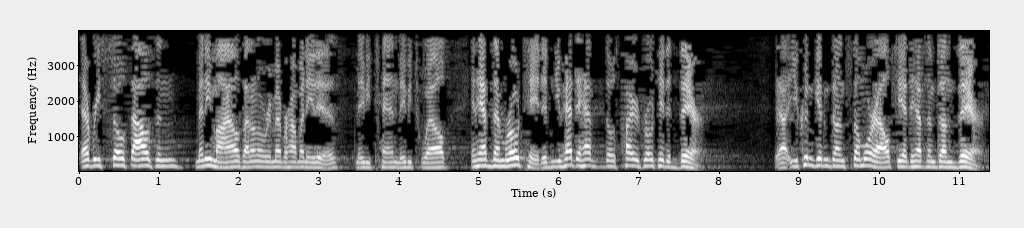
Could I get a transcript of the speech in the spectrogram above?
every so thousand, many miles, I don't know, remember how many it is, maybe 10, maybe 12, and have them rotated, and you had to have those tires rotated there. You couldn't get them done somewhere else, you had to have them done there.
